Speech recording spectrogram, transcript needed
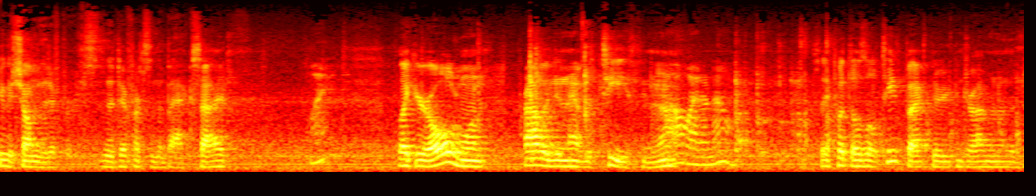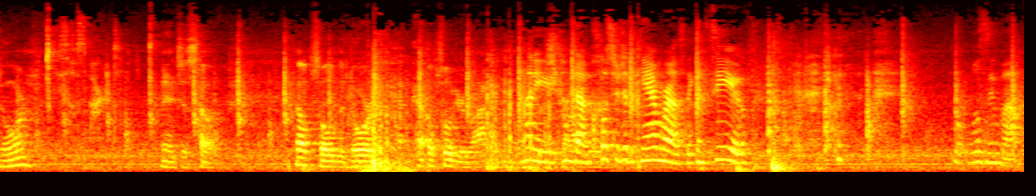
you can show him the difference. The difference in the back side. What? Like your old one probably didn't have the teeth, you know. Oh, I don't know. So they put those little teeth back there. You can drive them into the door, He's so smart. and it just help helps hold the door. Helps hold your lock. Honey, you come down closer to the camera so they can see you. We'll zoom up.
